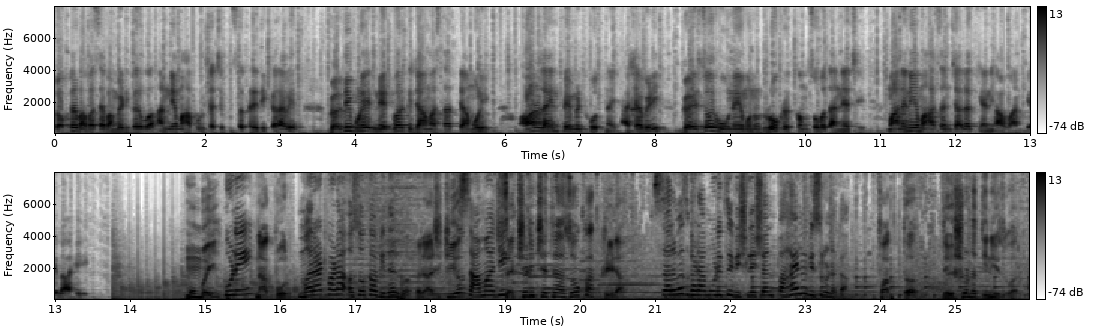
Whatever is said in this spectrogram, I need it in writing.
डॉक्टर बाबासाहेब आंबेडकर व अन्य महापुरुषाचे पुस्तक खरेदी करावेत. गर्दीमुळे नेटवर्क जाम असतात त्यामुळे ऑनलाईन पेमेंट होत नाही. अशा वेळी गैरसोय होऊ नये म्हणून रोख रक्कम सोबत आणण्याचे माननीय महासंचालक यांनी आवाहन केलं आहे. मुंबई पुणे नागपूर मराठवाडा असो का विदर्भ राजकीय सामाजिक शैक्षणिक क्षेत्र असो का क्रीडा सर्वच घडामोडीचे विश्लेषण पाहायला विसरू नका. फक्त देशोन्नती न्यूजवर.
